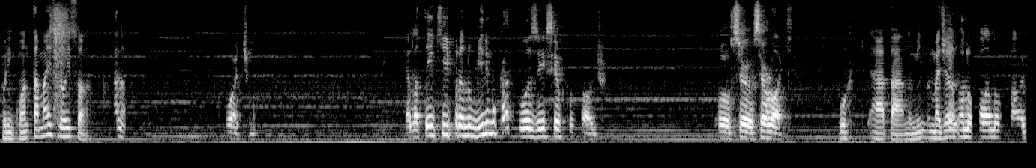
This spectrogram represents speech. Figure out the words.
Por enquanto tá mais dois só. Ótimo. Ela tem que ir para no mínimo 14, hein, seu Cláudio? Ô, Sir, Sir Rock. Por... Ah, tá. No mínimo... Mas eu, Chamando falando Cláudio.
